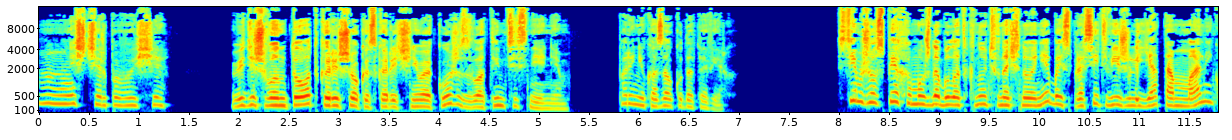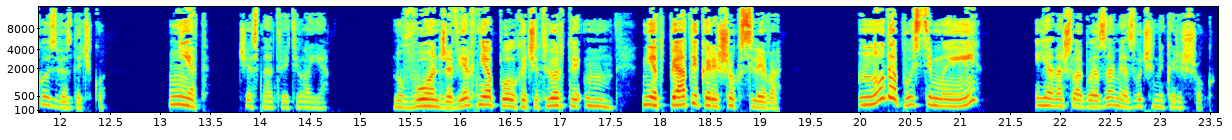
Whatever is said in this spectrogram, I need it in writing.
Исчерпывающе. «Видишь, вон тот корешок из коричневой кожи с золотым тиснением». Парень указал куда-то вверх. С тем же успехом можно было ткнуть в ночное небо и спросить, вижу ли я там маленькую звездочку. «Нет», — честно ответила я. «Ну вон же, верхняя полка, четвертый... Нет, пятый корешок слева». «Ну, допустим, и...» Я нашла глазами озвученный корешок.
